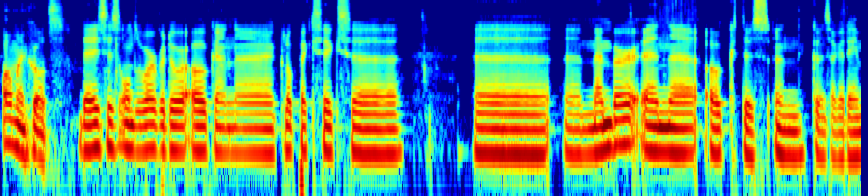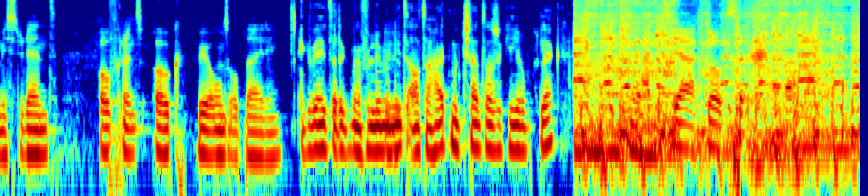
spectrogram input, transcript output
Oh mijn god. Deze is ontworpen door ook een eh Kloppack 6 eh, eh, eh, member en eh, ook dus een kunstacademie-student. Overigens ook weer onze opleiding. Ik weet dat ik mijn volume niet al te hard moet zetten als ik hierop klik. Ja, klopt.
